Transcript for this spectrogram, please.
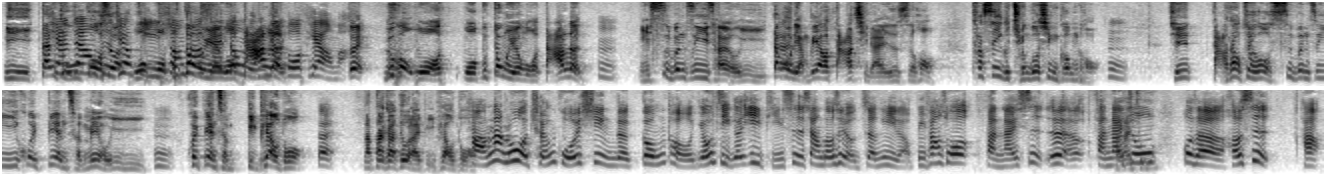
你单独过是，我我不动员，我打冷多票嘛。对，如果我我不动员，我打冷，嗯，你四分之一才有意义。当我两边要打起来的时候，它是一个全国性公投。嗯，其实打到最后四分之一会变成没有意义。嗯，会变成比票多。对。那大家就来比票多。好，那如果全国性的公投有几个议题，事实上都是有争议的，比方说反来市呃反来租或者合适。好，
